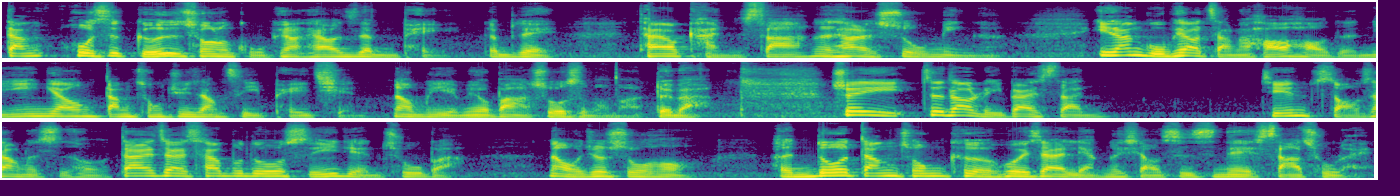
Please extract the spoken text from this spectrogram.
当或是隔日冲的股票，他要认赔，对不对？他要砍杀，那是他的宿命啊。一张股票涨得好好的，你硬要用当冲去让自己赔钱，那我们也没有办法说什么嘛，对吧？所以这到礼拜三，今天早上的时候，大概在差不多十一点出吧，那我就说哦，很多当冲客会在两个小时之内杀出来，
